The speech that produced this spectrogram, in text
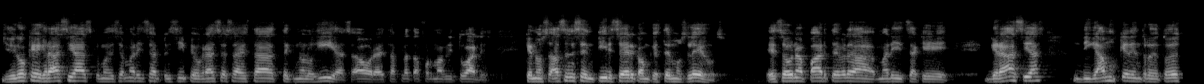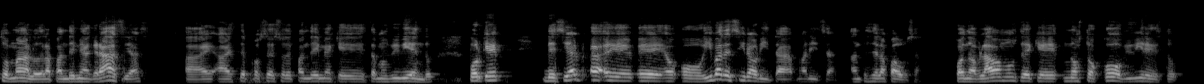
Yo digo que gracias, como decía Marisa al principio, gracias a estas tecnologías ahora, estas plataformas virtuales, que nos hacen sentir cerca aunque estemos lejos. Esa es una parte, ¿verdad, Marisa? Que gracias, digamos que dentro de todo esto malo de la pandemia, gracias a, este proceso de pandemia que estamos viviendo, porque decía, eh, eh, o iba a decir ahorita, Marisa, antes de la pausa, cuando hablábamos de que nos tocó vivir esto,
